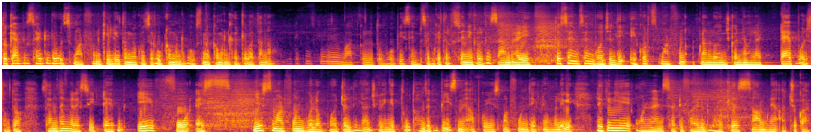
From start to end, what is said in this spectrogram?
तो क्या आप एक्साइटेड हो स्मार्टफ़ोन के लिए? तो मेरे को ज़रूर कमेंट बॉक्स में कमेंट करके बताना। इसकी मैं बात कर लूँ तो वो भी सैमसंग की तरफ़ से निकल के सामने आ रही है। तो सैमसंग बहुत जल्दी एक और स्मार्टफ़ोन अपना लॉन्च करने वाला है टैब बोल सकते हो। Samsung Galaxy Tab A four S ये स्मार्टफ़ोन वो लोग बहुत जल्दी लॉन्च करेंगे। 2020 में आपको ये स्मार्टफ़ोन देखने को मिलेगी। लेकिन ये ऑनलाइन सर्टिफाइड भी होकर सामने आ चुका है।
